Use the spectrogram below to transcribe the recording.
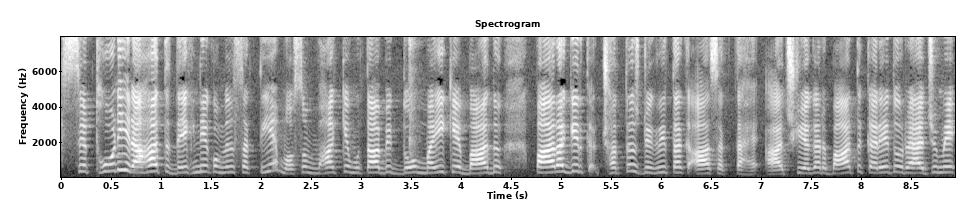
से थोड़ी राहत देखने को मिल सकती है। मौसम विभाग के मुताबिक 2 मई के बाद पारा गिर छत्तीस डिग्री तक आ सकता है। आज की अगर बात करें तो राज्य में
